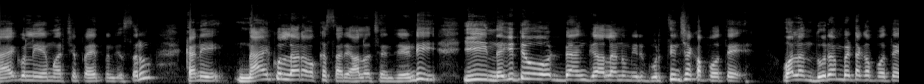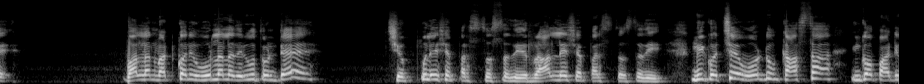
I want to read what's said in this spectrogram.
నాయకుల్ని ఏమార్చే ప్రయత్నం చేస్తారు కానీ నాయకులారా ఒక్కసారి ఆలోచన చేయండి. ఈ నెగిటివ్ ఓట్ బ్యాంక్ గాలను మీరు గుర్తించకపోతే వాళ్ళని దూరం పెట్టకపోతే వాళ్ళని పట్టుకొని ఊర్లలో తిరుగుతుంటే చెప్పులేసే పరిస్థితి వస్తుంది రాళ్ళేసే పరిస్థితి వస్తుంది. మీకు వచ్చే ఓటు కాస్త ఇంకో పార్టీ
